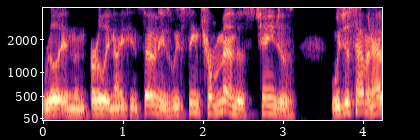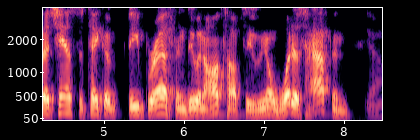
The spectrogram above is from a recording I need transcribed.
really in the early 1970s, we've seen tremendous changes. We just haven't had a chance to take a deep breath and do an autopsy. You know, what has happened? yeah,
